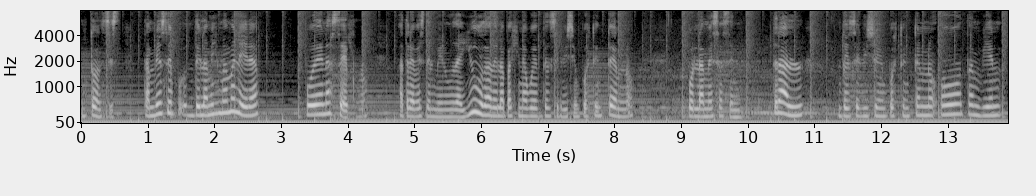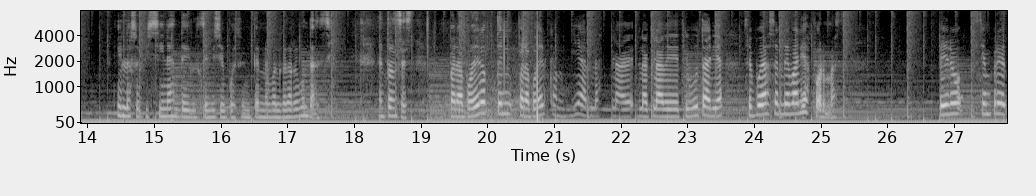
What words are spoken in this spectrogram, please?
Entonces, también se, de la misma manera pueden hacerlo a través del menú de ayuda de la página web del Servicio Impuesto Interno por la mesa central del Servicio de Impuesto Interno o también en las oficinas del Servicio de Impuesto Interno, valga la redundancia. Entonces, para poder obtener, para poder cambiar la clave, la clave tributaria se puede hacer de varias formas, pero siempre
